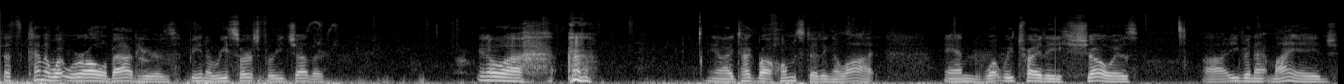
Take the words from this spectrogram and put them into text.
that's kind of what we're all about here is being a resource for each other. You know, uh, you know, I talk about homesteading a lot, and what we try to show is, uh, even at my age,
